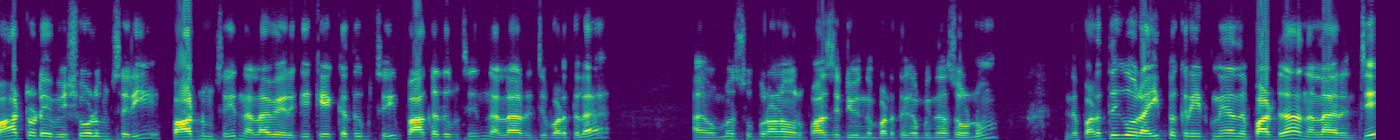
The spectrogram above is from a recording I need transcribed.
பாட்டோடைய விஷுவலும் சரி பாட்டும் சரி நல்லாவே இருக்குது கேட்கறதுக்கும் சரி பார்க்கறதுக்கும் சரி நல்லா இருந்துச்சு படத்தில். அது ரொம்ப சூப்பரான ஒரு பாசிட்டிவ் இந்த படத்துக்கு அப்படின்னு தான் சொல்லணும். இந்த படத்துக்கு ஒரு ஐப்பை கிரியேட் பண்ணி அந்த பாட்டு தான் நல்லா இருந்துச்சு.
